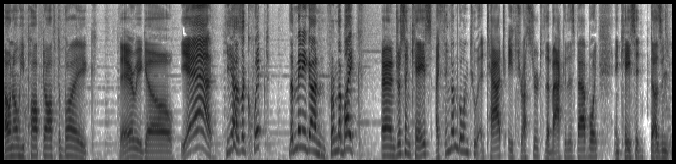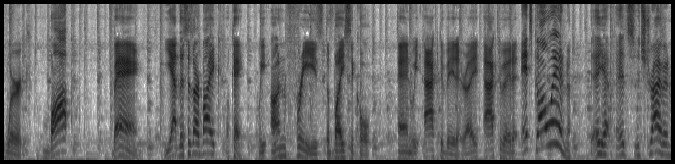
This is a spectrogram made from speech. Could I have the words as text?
Oh no, he popped off the bike. There we go. Yeah, he has equipped the minigun from the bike. And just in case, I think I'm going to attach a thruster to the back of this bad boy in case it doesn't work. Bop, bang. Yeah, this is our bike. Okay, we unfreeze the bicycle and we activate it, right? Activate it. It's going! Yeah, it's it's driving.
